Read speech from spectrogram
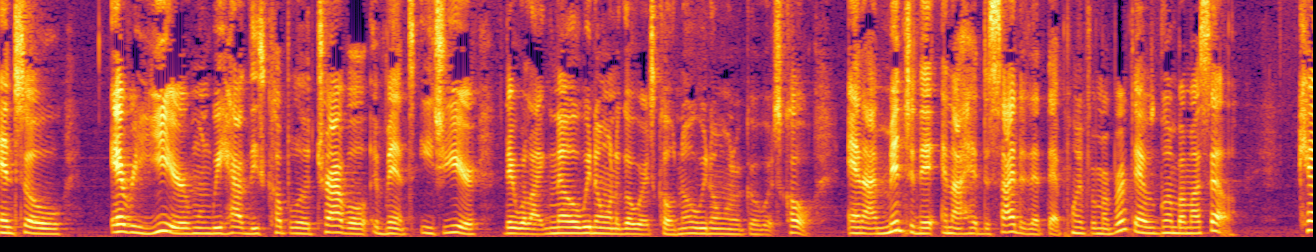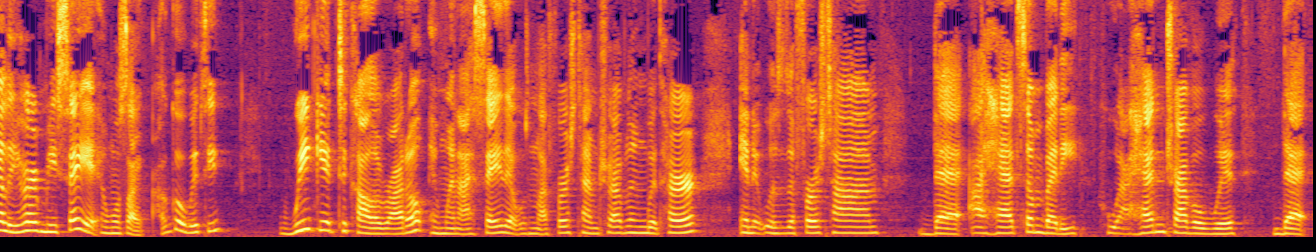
And so every year when we have these couple of travel events each year, they were like, "No, we don't want to go where it's cold. No, we don't want to go where it's cold." And I mentioned it and I had decided at that point for my birthday I was going by myself. Kelly heard me say it and was like, "I'll go with you." We get to Colorado, and when I say that was my first time traveling with her, and it was the first time that I had somebody who I hadn't traveled with that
